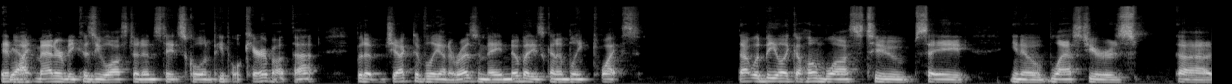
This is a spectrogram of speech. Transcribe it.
It yeah. might matter because you lost an in-state school and people care about that, but objectively on a resume, nobody's going to blink twice. That would be like a home loss to say, you know, last year's. Uh,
